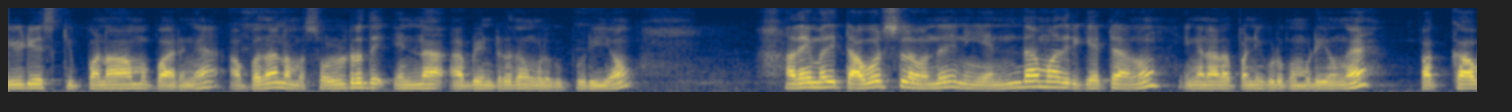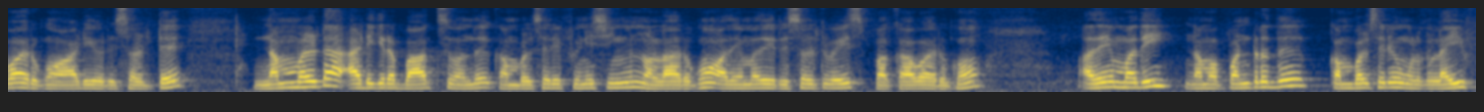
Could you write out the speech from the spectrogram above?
வீடியோ ஸ்கிப் பண்ணாமல் பாருங்கள் அப்போ தான் நம்ம சொல்கிறது என்ன அப்படின்றது உங்களுக்கு புரியும். அதே மாதிரி டவர்ஸில் வந்து நீங்கள் எந்த மாதிரி கேட்டாலும் எங்களால் பண்ணி கொடுக்க முடியுங்க. பக்காவாக இருக்கும் ஆடியோ ரிசல்ட்டு நம்மள்ட்ட அடிக்கிற பாக்ஸ் வந்து கம்பல்சரி ஃபினிஷிங்கும் நல்லாயிருக்கும் அதே மாதிரி ரிசல்ட் வைஸ் பக்காவாக இருக்கும். அதே மாதிரி நம்ம பண்ணுறது கம்பல்சரி உங்களுக்கு லைஃப்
